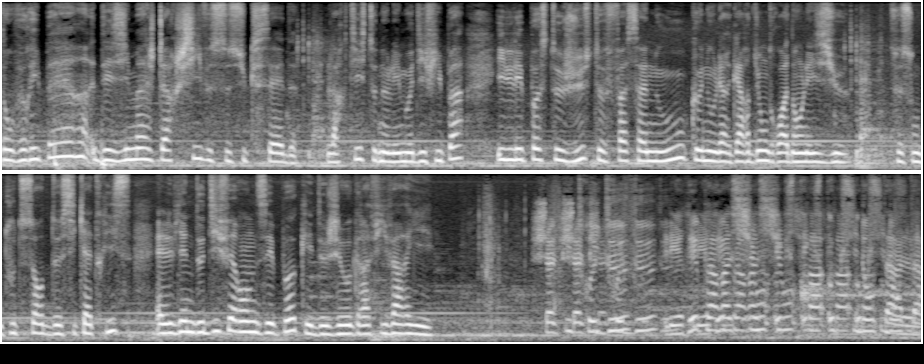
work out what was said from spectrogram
Dans The Repair, des images d'archives se succèdent. L'artiste ne les modifie pas, il les poste juste face à nous, que nous les regardions droit dans les yeux. Ce sont toutes sortes de cicatrices, elles viennent de différentes époques et de géographies variées. Chapitre 2 Les réparations extra-occidentales.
